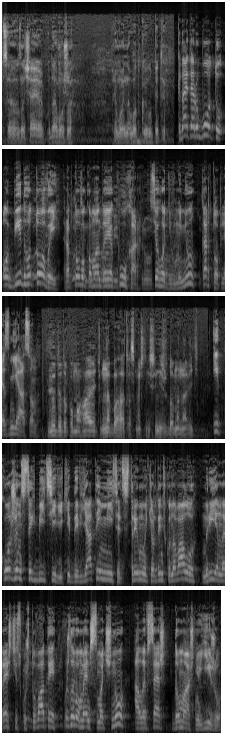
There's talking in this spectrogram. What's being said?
це означає, куди можна прямою наводкою лупити. Кидайте роботу, обід готовий. Раптово командує кухар. Сьогодні в меню картопля з м'ясом. Люди допомагають набагато смачніше, ніж вдома навіть. І кожен з цих бійців, які дев'ятий місяць стримують ординську навалу, мріє нарешті скуштувати, можливо, менш смачну, але все ж домашню їжу,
